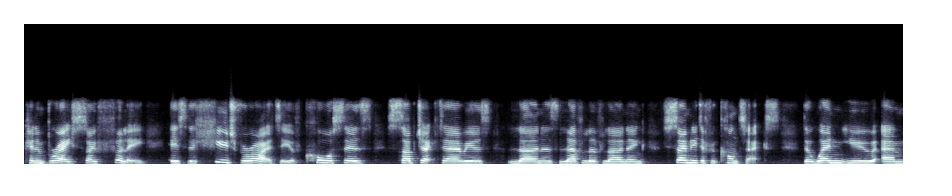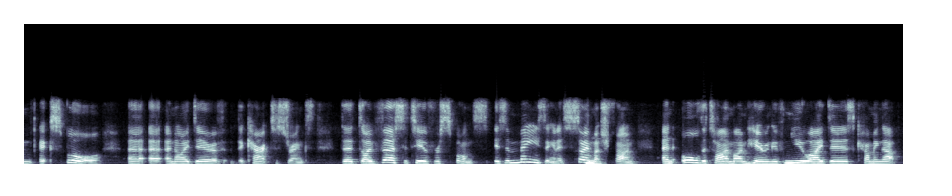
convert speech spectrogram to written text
can embrace so fully is the huge variety of courses, subject areas, learners, level of learning, so many different contexts that when you um, explore uh, an idea of the character strengths, the diversity of response is amazing and it's so mm. much fun. And all the time I'm hearing of new ideas coming up.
